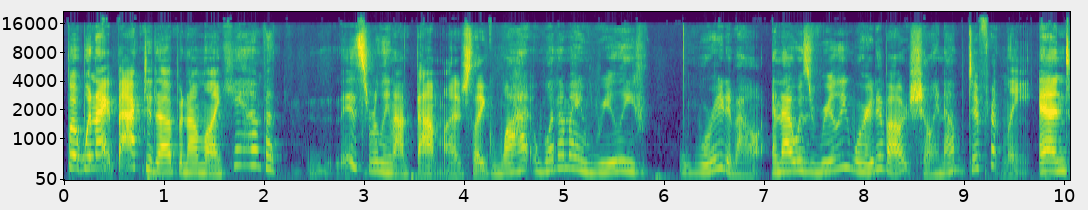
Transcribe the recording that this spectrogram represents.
But when I backed it up and I'm like, yeah, but it's really not that much. Like, what what am I really worried about? And I was really worried about showing up differently. And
